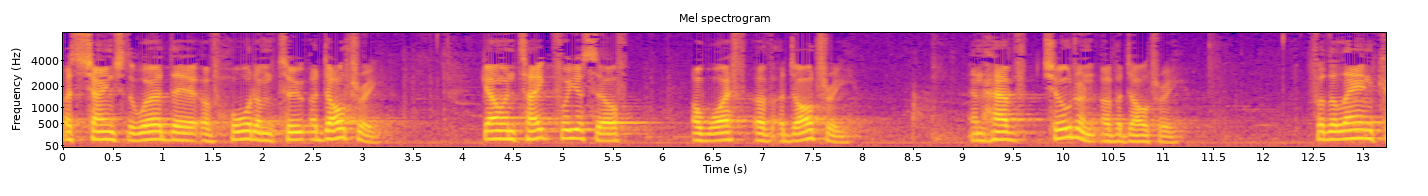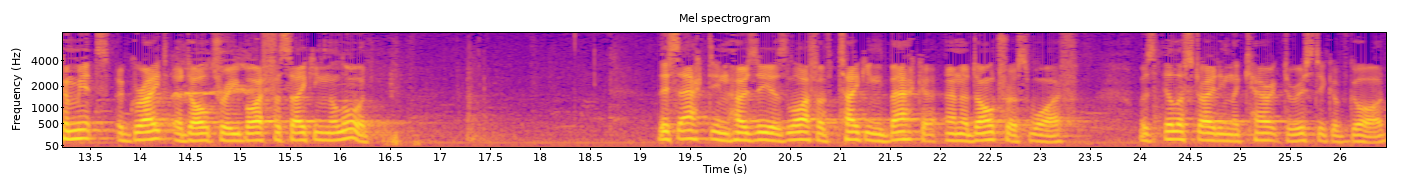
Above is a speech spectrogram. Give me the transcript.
Let's change the word there of whoredom to adultery. Go and take for yourself a wife of adultery and have children of adultery. For the land commits a great adultery by forsaking the Lord. This act in Hosea's life of taking back an adulterous wife was illustrating the characteristic of God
